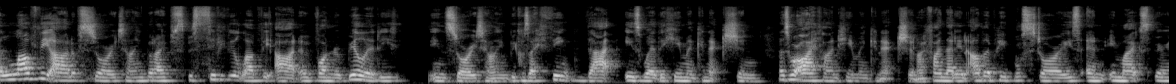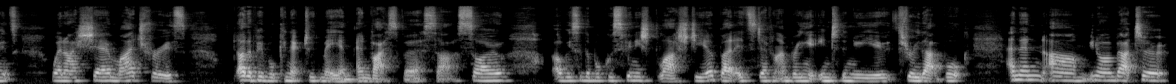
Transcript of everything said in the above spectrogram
I love the art of storytelling, but I specifically love the art of vulnerability in storytelling because I think that is where the human connection, that's where I find human connection. I find that in other people's stories and in my experience when I share my truths, other people connect with me and, and vice versa. So obviously the book was finished last year, but it's definitely I'm bringing it into the new year through that book. And then um, you know I'm about to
